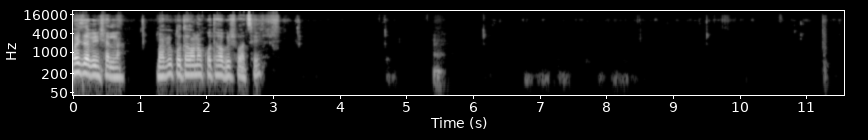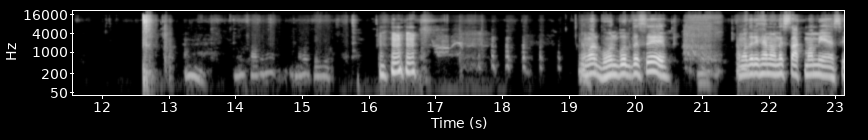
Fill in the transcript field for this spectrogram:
হয়ে যাবে ইনশাল্লাহ। ভাবি কোথাও না কোথাও অবশ্য আছে খাবে না? ভালো থেকে। আমার বোন বলতেছে আমাদের এখানে অনেক চাকমা মেয়ে আছে।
